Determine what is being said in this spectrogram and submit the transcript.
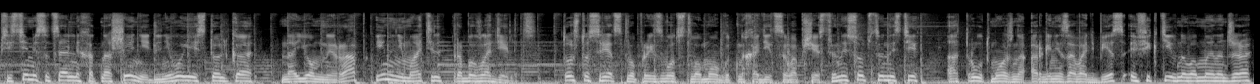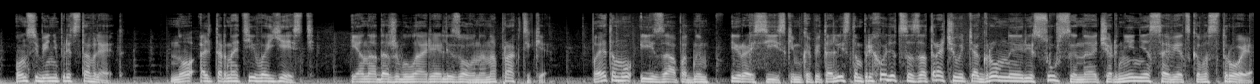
В системе социальных отношений для него есть только наемный раб и наниматель-рабовладелец. То, что средства производства могут находиться в общественной собственности, а труд можно организовать без эффективного менеджера, он себе не представляет. Но альтернатива есть, и она даже была реализована на практике. Поэтому и западным, и российским капиталистам приходится затрачивать огромные ресурсы на очернение советского строя,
